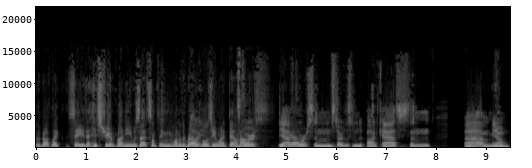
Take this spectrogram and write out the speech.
about like say the history of money. Was that something one of the rabbit Oh, yeah. holes you went down of on? course, yeah, Yeah. of course, and started listening to podcasts and um, you know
